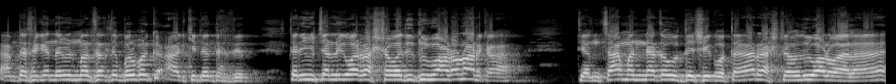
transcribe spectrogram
आमच्या सगळ्या नवीन माणसाला ते बरोबर आणखी त्यात धरतात. त्यांनी विचारलं की बा राष्ट्रवादी तुम्ही वाढवणार का? त्यांचा म्हणण्याचा उद्देश एक होता राष्ट्रवादी वाढवायला.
